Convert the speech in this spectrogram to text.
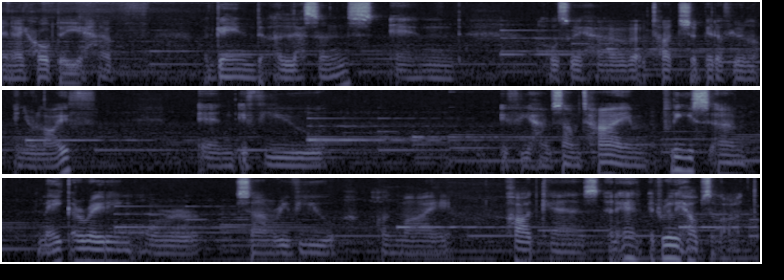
and I hope that you have gained lessons and also have touched a bit of your in your life. And if you if you have some time please um, make a rating or some review on my podcast and it, it really helps a lot.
